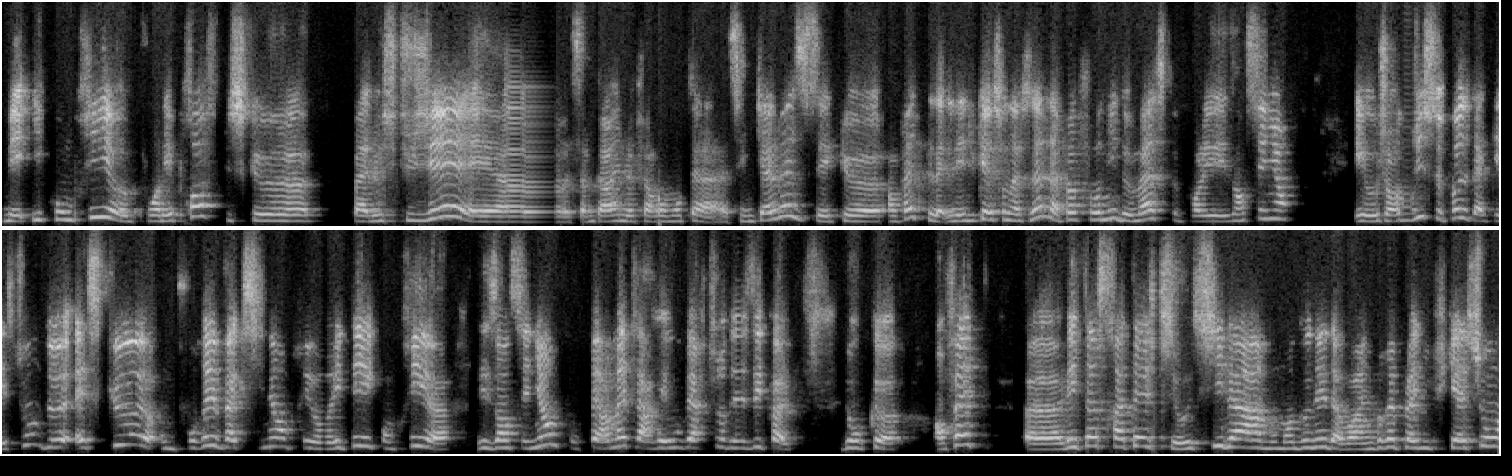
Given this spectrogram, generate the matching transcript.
mais y compris pour les profs, puisque bah, le sujet, et ça me permet de le faire remonter à Céline Calvez, c'est que en fait, l'éducation nationale n'a pas fourni de masques pour les enseignants. Et aujourd'hui se pose la question de est-ce qu'on pourrait vacciner en priorité, y compris euh, les enseignants, pour permettre la réouverture des écoles? Donc, euh, en fait, euh, l'État stratège, c'est aussi là, à un moment donné, d'avoir une vraie planification.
